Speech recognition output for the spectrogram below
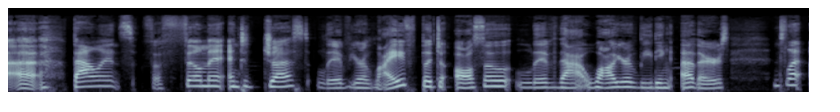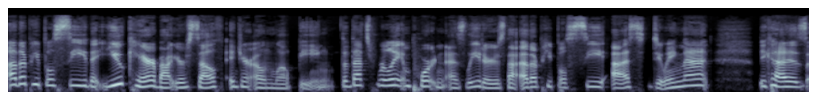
uh, balance, fulfillment, and to just live your life, but to also live that while you're leading others and to let other people see that you care about yourself and your own well-being. That that's really important as leaders that other people see us doing that because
